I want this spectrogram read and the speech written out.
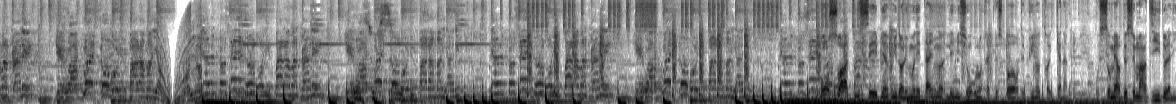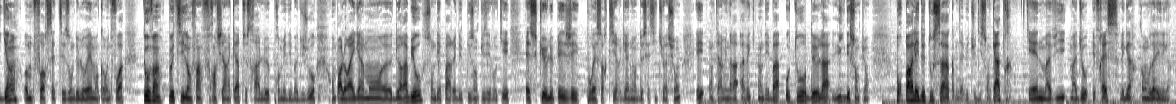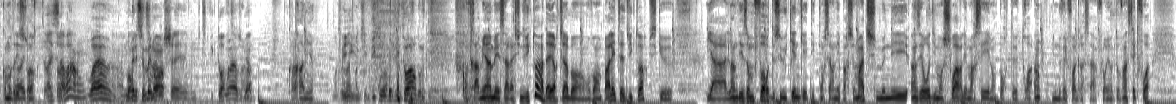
Marcané. Llego a puesto, voy para Mayao. Y al centro voy para Marcané. Llego a puesto, voy para Mayarín. Bonsoir à tous et bienvenue dans le Money Time, l'émission où l'on traite le sport depuis notre canapé. Au sommaire de ce mardi de la Ligue 1, homme fort cette saison de l'OM encore une fois, Tovin peut-il enfin franchir un cap? Ce sera le premier débat du jour. On parlera également euh, de Rabiot, son départ est de plus en plus évoqué. Est-ce que le PSG pourrait sortir gagnant de cette situation? Et on terminera avec un débat autour de la Ligue des Champions. Pour parler de tout ça, comme d'habitude, ils sont quatre. Ken, Mavi, Majo et Fraisse. Les gars, comment vous allez les gars? Comment vous allez ce soir Ça va, et Ça toi? Va, hein? Ouais, Un une bon belle petit semaine. hein. dimanche, euh, une petite victoire, Ouais, voilà. bien. Contre Amiens. Oui, va, Une belle victoire, donc euh, Contre Amiens, mais ça reste une victoire. D'ailleurs, tiens, bon, on va en parler de cette victoire, puisque il y a l'un des hommes forts de ce week-end qui a été concerné par ce match. Mené 1-0 dimanche soir, les Marseillais l'emportent 3-1, une nouvelle fois grâce à Florian Thauvin. Cette fois,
